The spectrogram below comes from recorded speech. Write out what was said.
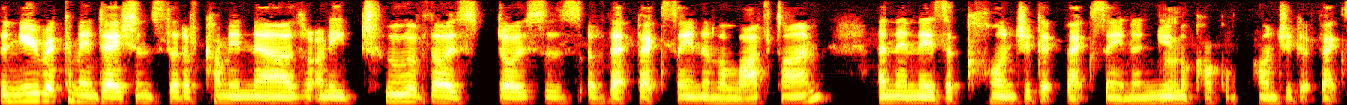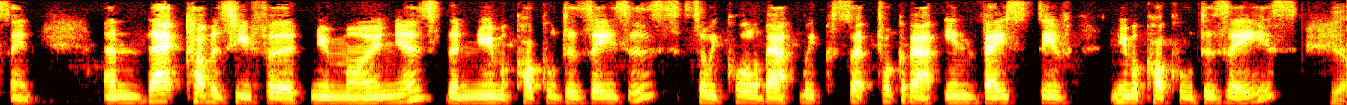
the new recommendations that have come in now is only two of those doses of that vaccine in a lifetime, and then there's a conjugate vaccine, a pneumococcal conjugate vaccine and that covers you for pneumonias, the pneumococcal diseases. So we call about we talk about invasive pneumococcal disease. Yeah.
